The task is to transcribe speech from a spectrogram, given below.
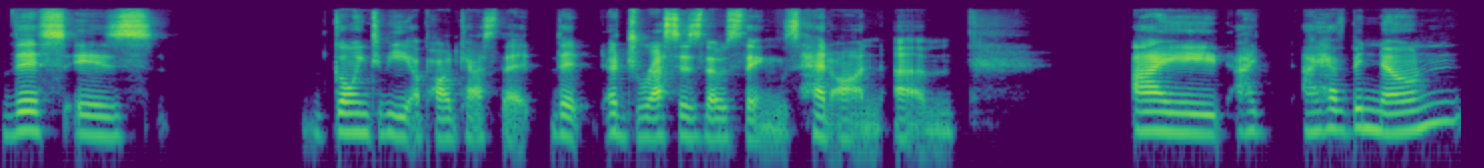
this is going to be a podcast that that addresses those things head on um i i i have been known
